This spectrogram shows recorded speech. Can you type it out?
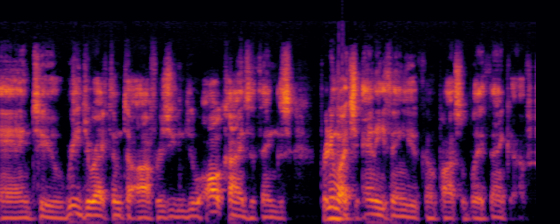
and to redirect them to offers. You can do all kinds of things, pretty much anything you can possibly think of.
